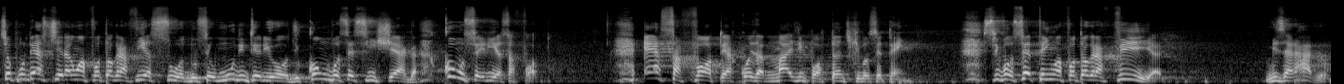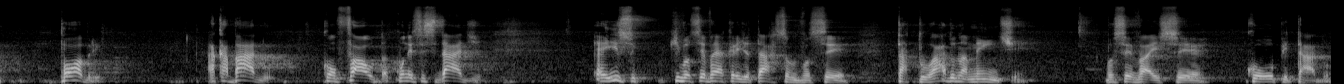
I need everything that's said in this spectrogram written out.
Se eu pudesse tirar uma fotografia sua do seu mundo interior, de como você se enxerga, como seria essa foto? Essa foto é a coisa mais importante que você tem. Se você tem uma fotografia miserável, pobre, acabado, com falta, com necessidade, é isso que você vai acreditar sobre você, tatuado na mente. Você vai ser cooptado.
